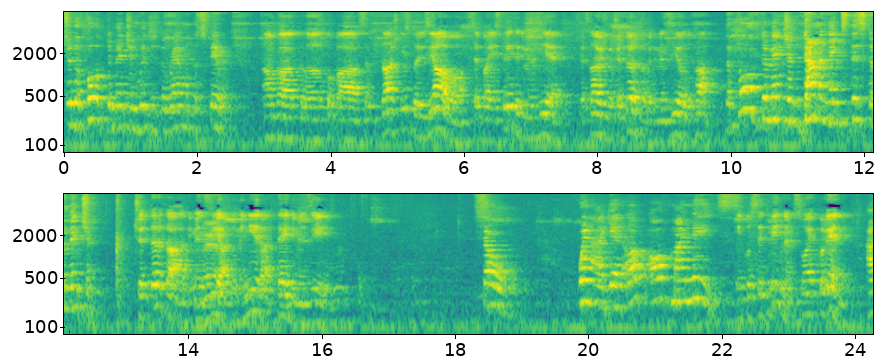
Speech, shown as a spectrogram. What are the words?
to the fourth dimension, which is the realm of the spirit. Ampak, eh, ko pa se daš tisto izjavo, se pa iz tretje dimenzije predstaviš v četrto, v dimenzijo duha. The fourth dimension dominates this dimension. Četrta dimenzija dominira tej dimenziji. So, when I get up off my knees, In ko se dvignem svojih kolen, I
